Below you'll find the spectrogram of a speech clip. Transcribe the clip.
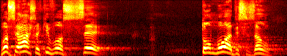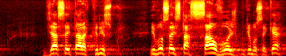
Você acha que você tomou a decisão de aceitar a Cristo e você está salvo hoje porque você quer?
